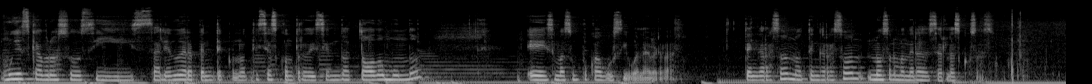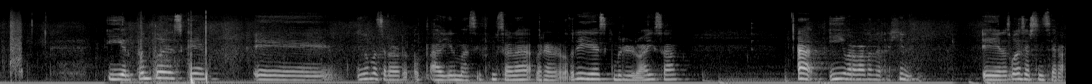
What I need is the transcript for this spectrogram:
muy escabrosos y saliendo de repente con noticias contradiciendo a todo mundo, es más un poco abusivo, la verdad. Tenga razón, no tenga razón, no son maneras de hacer las cosas. Y el punto es que eh, iba a mencionar a alguien más, iba a mencionar a Bárbara Rodríguez, Kimberly Loaiza, ah, y Bárbara de Regil. Eh, les voy a ser sincera,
